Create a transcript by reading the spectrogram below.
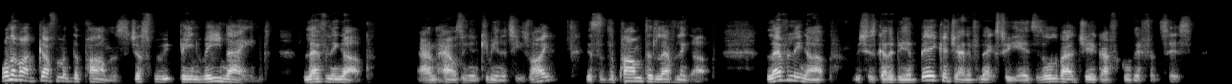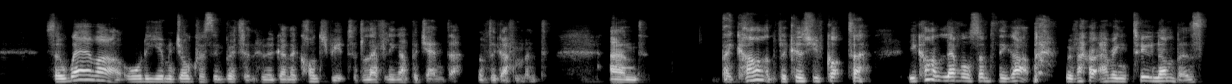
one of our government departments just been renamed Levelling Up and Housing and Communities, right? It's the Department of Levelling Up. Levelling Up, which is going to be a big agenda for the next two years, is all about geographical differences. So, where are all the human geographers in Britain who are going to contribute to the levelling up agenda of the government? And they can't because you've got to you can't level something up without having two numbers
